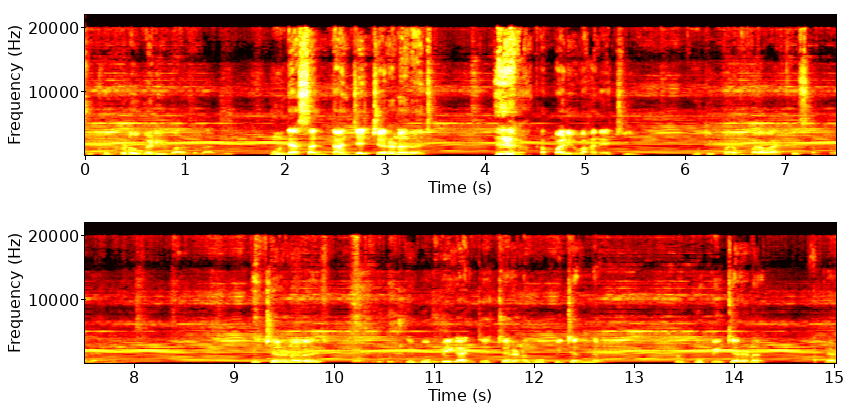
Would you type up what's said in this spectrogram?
सुख घडोघडी वाढू लागले. म्हणून त्या संतांचे चरण रज कपाळी वाहण्याची मोठी परंपरा वारकरी संप्रदायामध्ये हे चरणरज हे गोपिकांचे चरण गोपीचंद तो गोपीचरण आपल्या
